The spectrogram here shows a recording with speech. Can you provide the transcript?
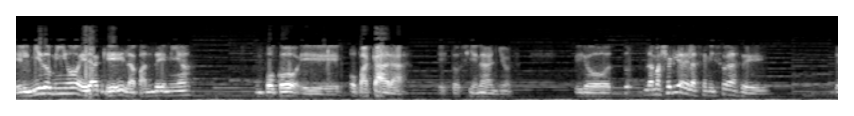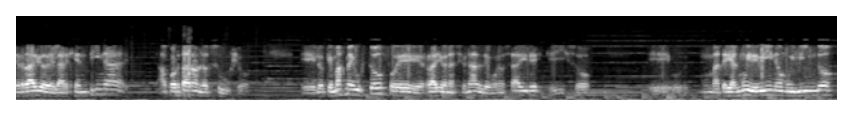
el miedo mío era que la pandemia un poco eh, opacara estos 100 años, pero la mayoría de las emisoras de, de radio de la Argentina aportaron lo suyo. Eh, lo que más me gustó fue Radio Nacional de Buenos Aires, que hizo eh, un material muy divino, muy lindo,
